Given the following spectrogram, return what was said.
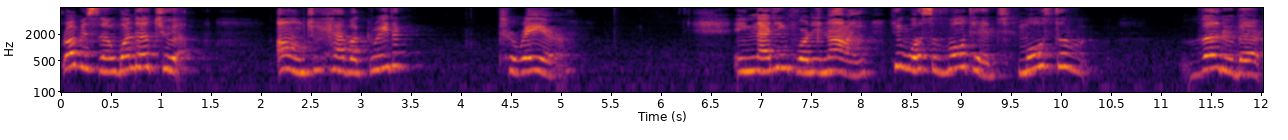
Robinson wanted to on to have a great career. In 1949, he was voted most valuable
